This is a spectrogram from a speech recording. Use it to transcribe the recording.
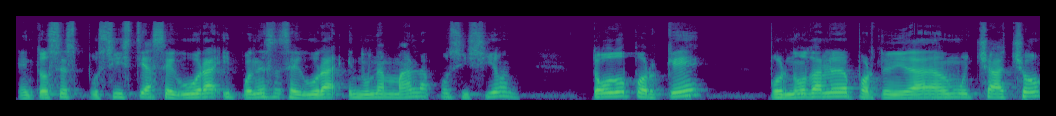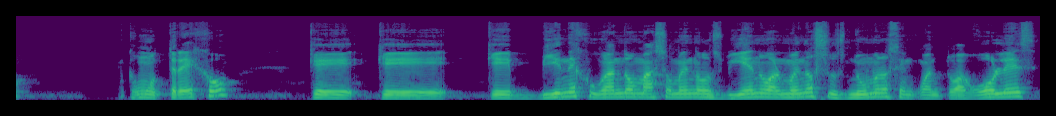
Entonces pusiste a Segura y pones a Segura en una mala posición. ¿Todo por qué? Por no darle la oportunidad a un muchacho como Trejo, que, que, que viene jugando más o menos bien, o al menos sus números en cuanto a goles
